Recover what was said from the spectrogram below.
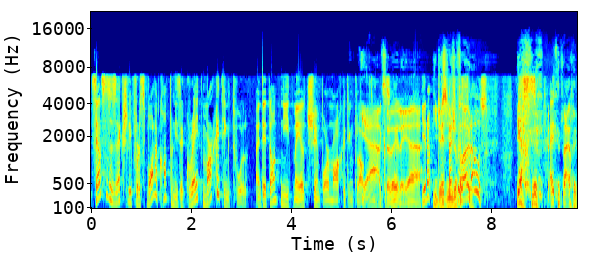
Salesforce is actually for smaller companies a great marketing tool, and they don't need Mailchimp or Marketing Cloud. Yeah, absolutely. Yeah, you know, you just use your flow. flows. Yes, exactly.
